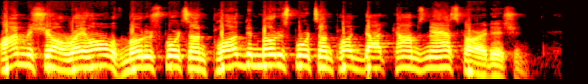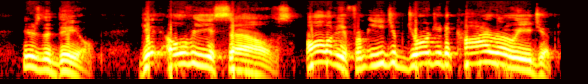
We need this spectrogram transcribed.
I'm Michele Rahal with Motorsports Unplugged and MotorsportsUnplugged.com's NASCAR edition. Here's the deal. Get over yourselves. All of you from Egypt, Georgia to Cairo, Egypt.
